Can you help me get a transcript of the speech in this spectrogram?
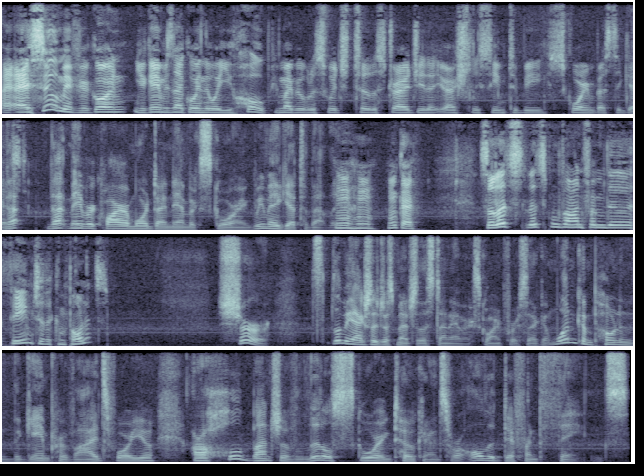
I, I assume if you're going, your game is not going the way you hope, you might be able to switch to the strategy that you actually seem to be scoring best against. That may require more dynamic scoring. We may get to that later. Mm-hmm. Okay. So let's let's move on from the theme to the components. Sure. Let me actually just mention this dynamic scoring for a second. One component that the game provides for you are a whole bunch of little scoring tokens for all the different things.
